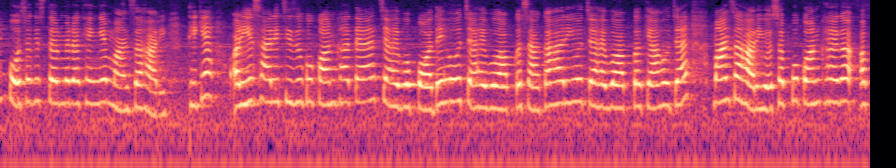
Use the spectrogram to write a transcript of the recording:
पोषक स्तर में रखेंगे मांसाहारी, ठीक है? और ये सारी चीज़ों को कौन खाता है? चाहे वो पौधे हो, चाहे वो आपका शाकाहारी हो, चाहे वो आपका क्या हो जाए मांसाहारी हो, सबको कौन खाएगा? अब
